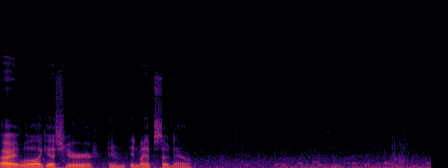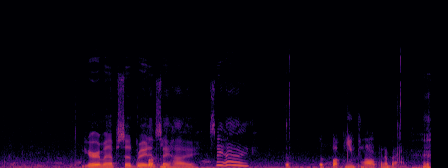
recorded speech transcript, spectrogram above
All right. Well, I guess you're in in my episode now. You're in my episode, Brayden. Say hi. Say hi. The the fuck are you talking about?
